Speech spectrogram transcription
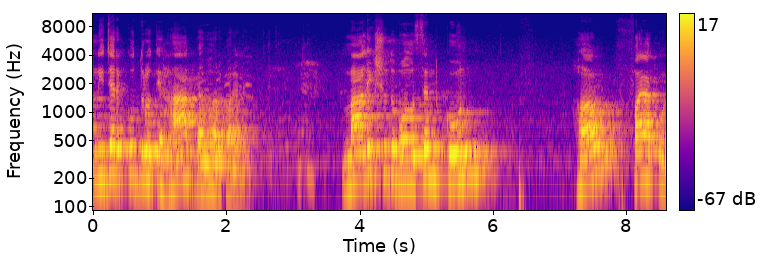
নিজের কুদরতি হাত ব্যবহার করেন মালিক শুধু বলছেন, কোন, হও, ফায়াকুন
